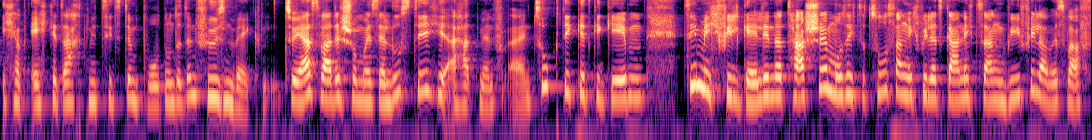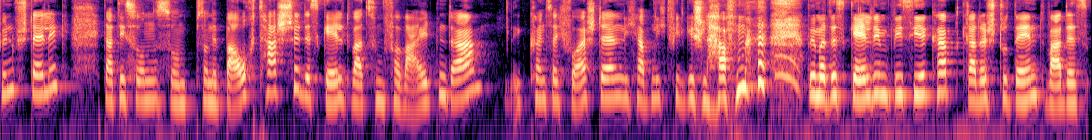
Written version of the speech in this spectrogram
ich habe echt gedacht, mir zieht den Boden unter den Füßen weg. Zuerst war das schon mal sehr lustig. Er hat mir ein, Zugticket gegeben, ziemlich viel Geld in der Tasche, muss ich dazu sagen. Ich will jetzt gar nicht sagen, wie viel, aber es war fünfstellig. Da hatte ich so, so, so eine Bauchtasche. Das Geld war zum Verwalten da ihr könnt euch vorstellen, ich habe nicht viel geschlafen, bin mir das Geld im Visier gehabt. Gerade als Student war das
